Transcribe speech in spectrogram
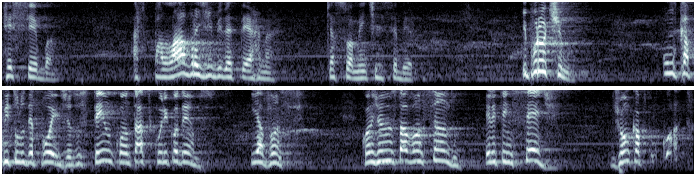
receba as palavras de vida eterna que a sua mente receberam. E por último, um capítulo depois, Jesus tem um contato com Nicodemos e avance. Quando Jesus está avançando, ele tem sede. João capítulo 4.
